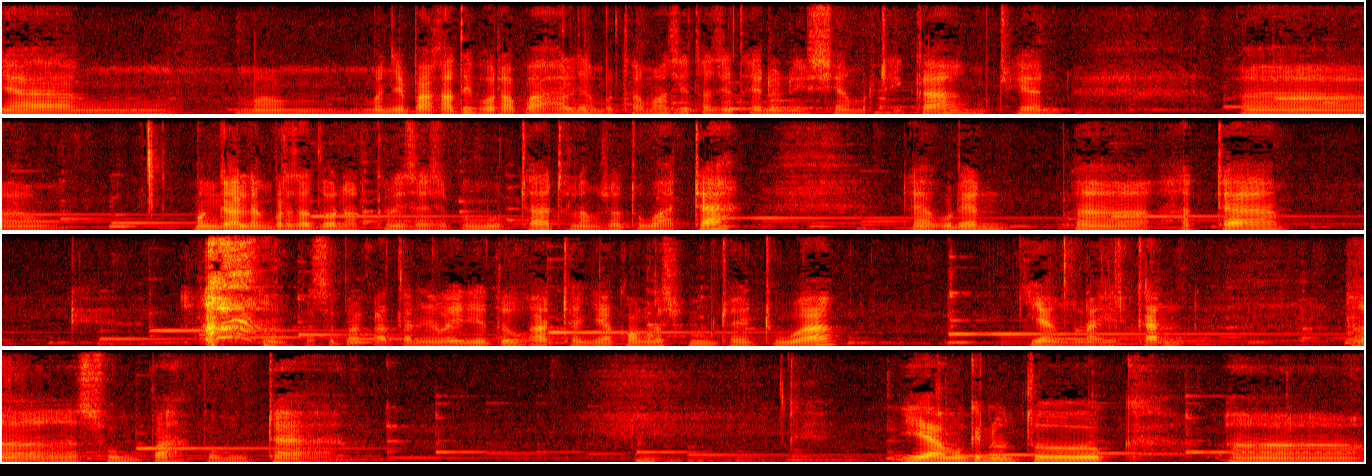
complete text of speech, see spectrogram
yang menyepakati beberapa hal. Yang pertama cita-cita Indonesia merdeka, kemudian eh, menggalang persatuan organisasi pemuda dalam suatu wadah. Nah, kemudian uh, ada kesepakatan yang lain yaitu adanya Kongres Pemuda II yang melahirkan uh, Sumpah Pemuda. Ya mungkin untuk uh,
